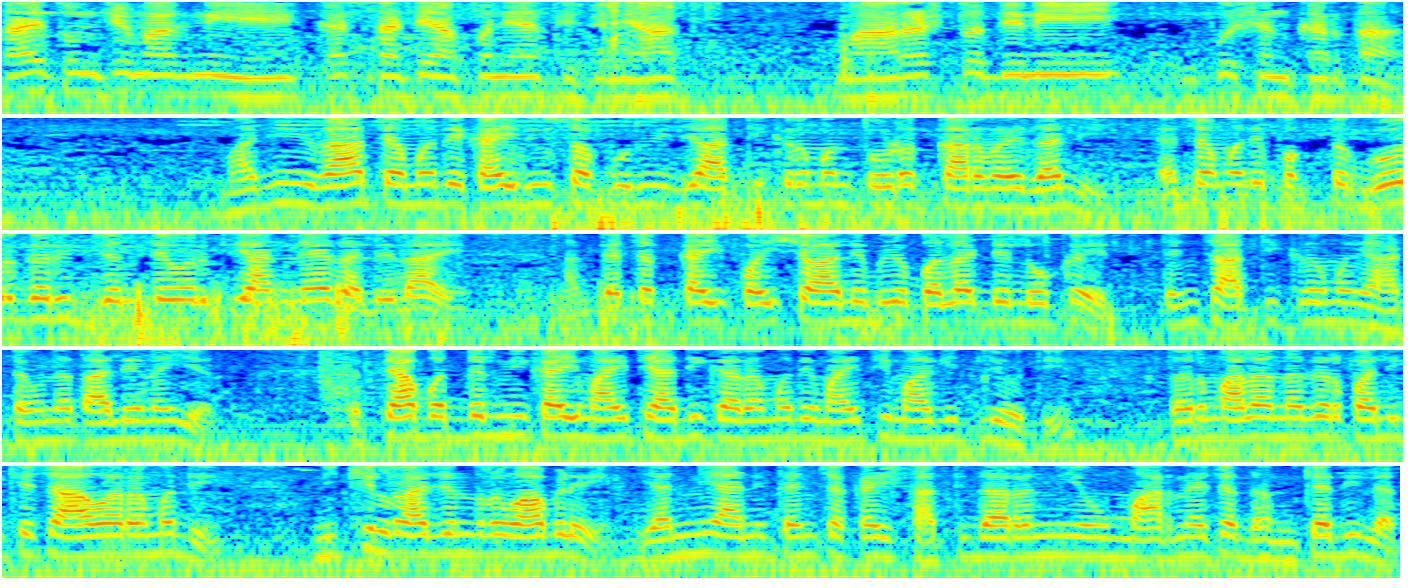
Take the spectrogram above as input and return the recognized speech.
काय तुमची मागणी आहे? कशासाठी आपण या ठिकाणी आज महाराष्ट्र दिनी उपोषण करतात? माझी राहत्यामध्ये काही दिवसापूर्वी जी अतिक्रमण तोडक कारवाई झाली याच्यामध्ये फक्त गोरगरीब जनतेवरती अन्याय झालेला आहे. आणि त्याच्यात काही पैसे आले म्हणजे बलाढ्य लोक आहेत त्यांचं अतिक्रमण हटवण्यात आले नाहीयेत. तर त्याबद्दल मी काही माहिती अधिकारामध्ये माहिती मागितली होती. तर मला नगरपालिकेच्या आवारामध्ये निखिल राजेंद्र वाबळे यांनी आणि त्यांच्या काही साथीदारांनी येऊन मारण्याच्या धमक्या दिल्यात.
